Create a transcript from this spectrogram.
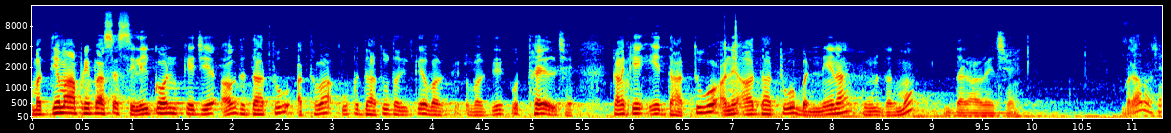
મધ્યમાં આપણી પાસે સિલિકોન કે જે અર્ધધાતુ અથવા ઉપધાતુ તરીકે વર્ગ- વર્ગીકૃત થયેલ છે. કારણ કે એ ધાતુઓ અને અધાતુઓ બંનેના ગુણધર્મો ધરાવે છે. બરાબર છે?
